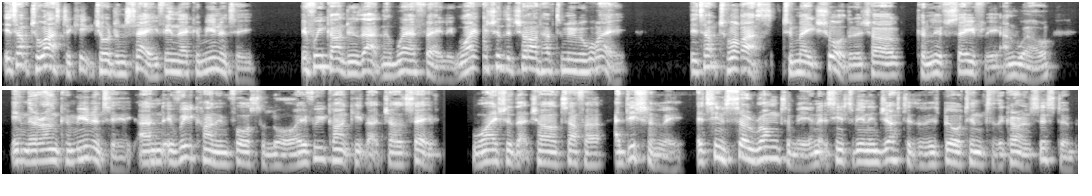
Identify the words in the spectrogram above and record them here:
It's up to us to keep children safe in their community. If we can't do that, then we're failing. Why should the child have to move away? It's up to us to make sure that a child can live safely and well in their own community. And if we can't enforce the law, if we can't keep that child safe, why should that child suffer additionally it seems so wrong to me, and it seems to be an injustice that is built into the current system.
